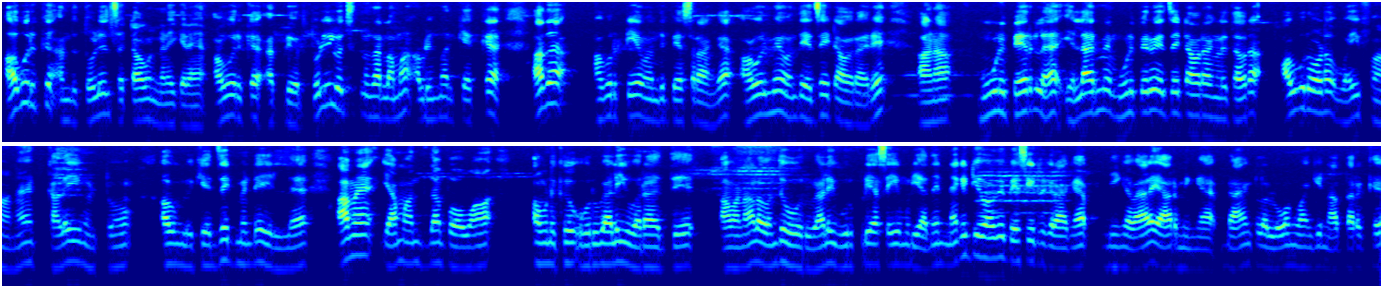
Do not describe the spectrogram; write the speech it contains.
அவருக்கு அந்த தொழில் செட் ஆகும்னு நினைக்கிறேன். அவருக்கு அப்படி ஒரு தொழில் வச்சு தந்துடலாமா அப்படின்னு மாதிரி கேட்க அதை அவர்கிட்டயே வந்து பேசுகிறாங்க அவருமே வந்து எக்ஸைட் ஆகுறாரு. ஆனால் மூணு பேரில் எல்லாருமே மூணு பேரும் எக்ஸைட் ஆகிறாங்களே தவிர அவரோட ஒய்ஃபான கலை மட்டும் அவங்களுக்கு எக்ஸைட்மெண்ட்டே இல்லை. அவன் ஏமாந்து தான் போவான். அவனுக்கு ஒரு வேலையும் வராது. அவனால் வந்து ஒரு வேலையை உருப்படியாக செய்ய முடியாது. நெகட்டிவாகவே பேசிகிட்டு இருக்கிறாங்க. நீங்கள் வேலையை ஆரம்பிங்க. பேங்க்கில் லோன் வாங்கி நான் தரக்கு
